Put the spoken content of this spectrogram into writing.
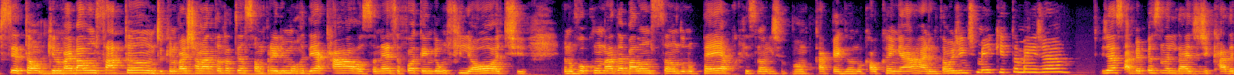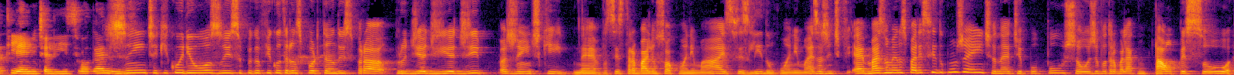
ser tão, que não vai balançar tanto, que não vai chamar tanta atenção para ele morder a calça, né? Se eu for atender um filhote, eu não vou com nada balançando no pé, porque senão eles vão ficar pegando o calcanhar. Então a gente meio que também já já sabe a personalidade de cada cliente ali e se organiza. Gente, que curioso isso, porque eu fico transportando isso para o dia a dia de a gente que, né, vocês trabalham só com animais, vocês lidam com animais, a gente é mais ou menos parecido com gente, né? Tipo, puxa, hoje eu vou trabalhar com tal pessoa,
